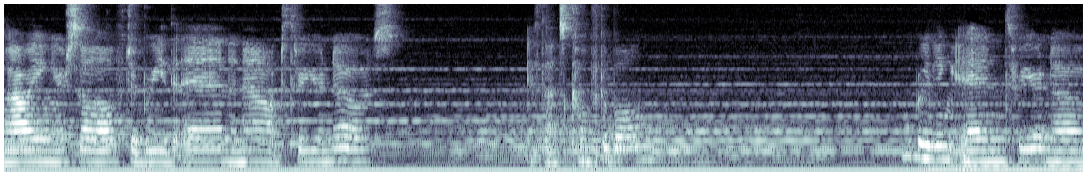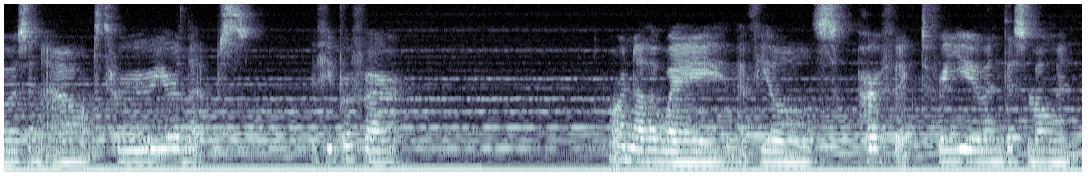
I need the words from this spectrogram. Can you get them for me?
Allowing yourself to breathe in and out through your nose if that's comfortable. Breathing in through your nose and out through your lips if you prefer or another way that feels perfect for you in this moment.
